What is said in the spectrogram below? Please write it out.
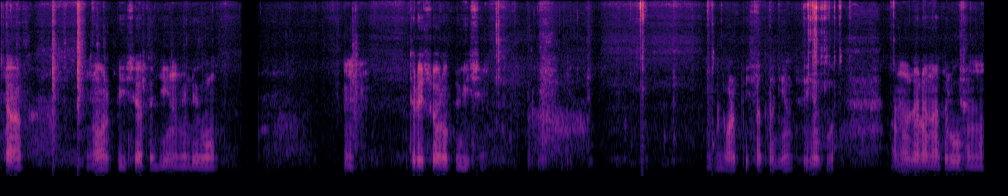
Так, 0,51 миллион. Мгм. 3,48. 0,51 це якби. А ну зараз на другому.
